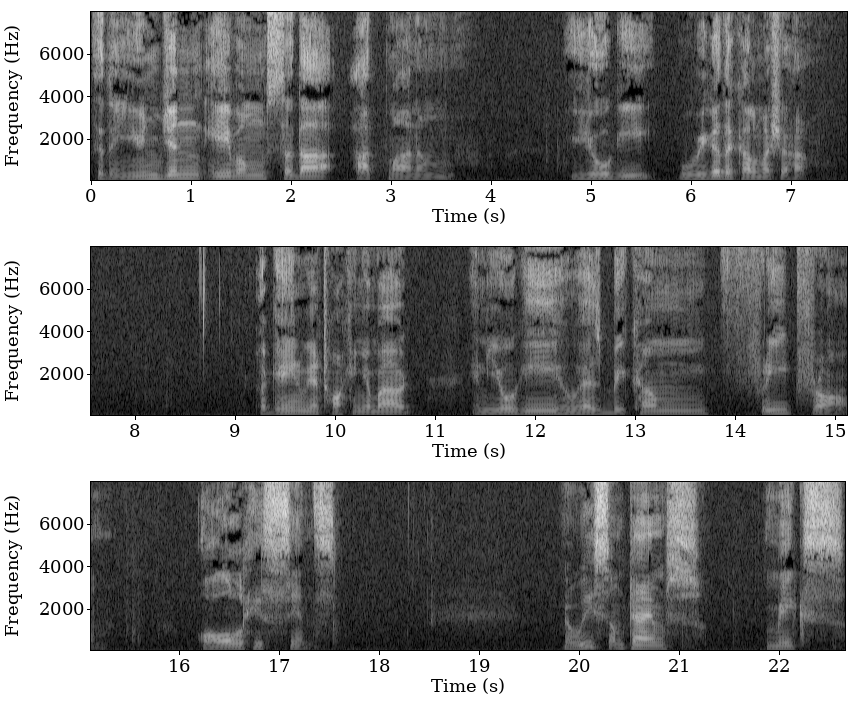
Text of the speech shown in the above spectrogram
So the yunjan evam sada atmanam yogi vigata kalmashaha. Again, we are talking about an yogi who has become freed from all his sins. Now, we sometimes makes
